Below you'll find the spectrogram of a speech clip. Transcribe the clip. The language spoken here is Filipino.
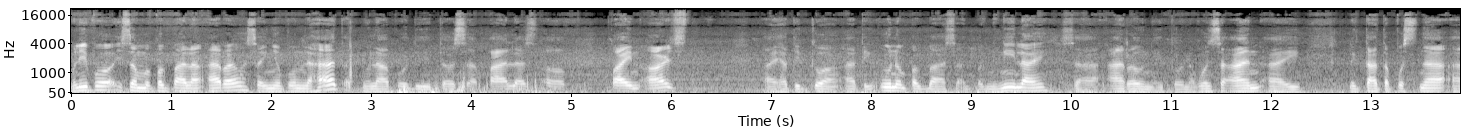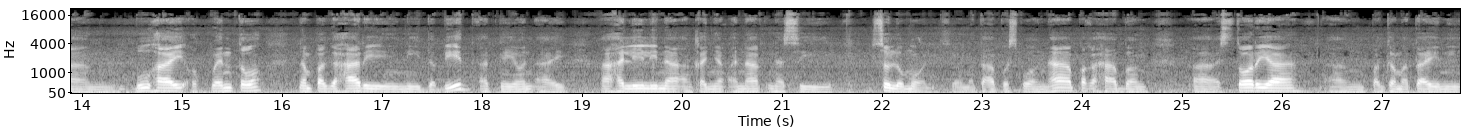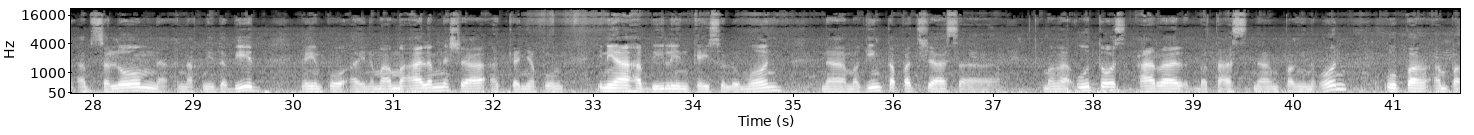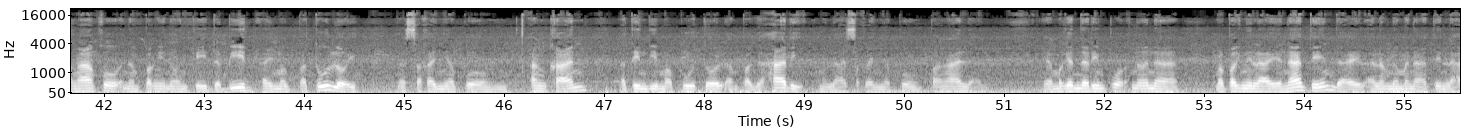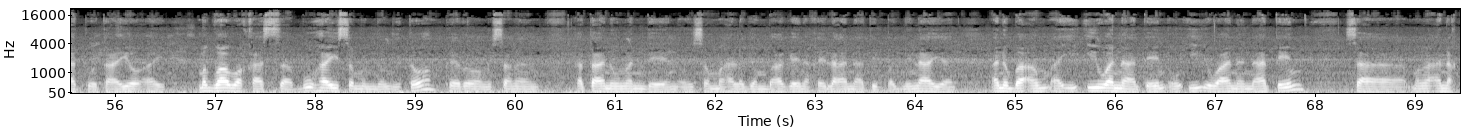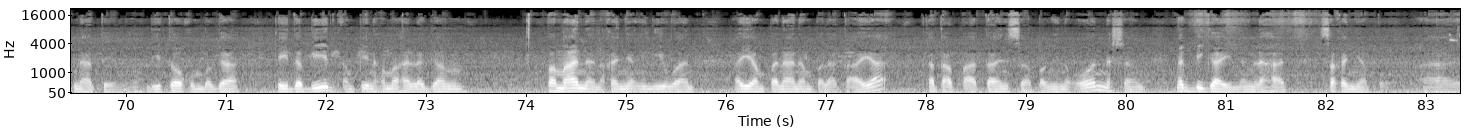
Muli po, isang mapagpalang araw sa inyo pong lahat at mula po dito sa Palace of Fine Arts ay hatid ko ang ating unang pagbasa at pagninilay sa araw na ito na kung saan ay nagtatapos na ang buhay o kwento ng paghahari ni David at ngayon ay hahalili na ang kanyang anak na si Solomon. So matapos po ang napakahabang ah, istorya, ang pagkamatay ni Absalom na anak ni David, ngayon po ay namamaalam na siya at kanya pong inihahabilin kay Solomon na maging tapat siya sa mga utos, aral, batas ng Panginoon upang ang pangako ng Panginoon kay David ay magpatuloy na sa kanya pong angkan at hindi maputol ang paghahari mula sa kanya pong pangalan. Kaya maganda rin po no, na mapagnilayan natin dahil alam naman natin lahat po tayo ay magwawakas sa buhay sa mundong ito pero ang isang ang katanungan din o isang mahalagang bagay na kailangan natin pagnilayan ano ba ang maiiwan natin o iiwanan natin sa mga anak natin. Dito, kumbaga, kay David, ang pinakamahalagang pamana na kanyang iniwan ay ang pananampalataya, katapatan sa Panginoon na siyang nagbigay ng lahat sa kanya po. At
